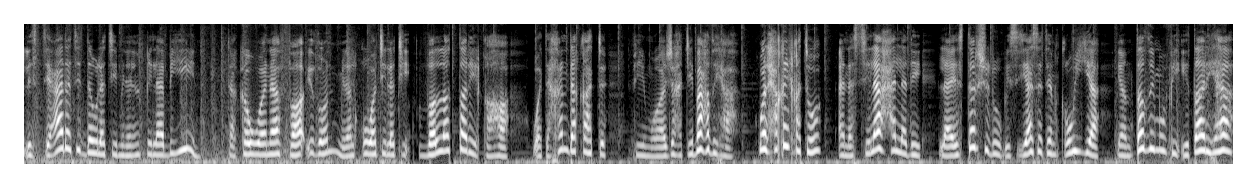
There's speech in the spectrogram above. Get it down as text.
لاستعادة الدولة من الانقلابيين. تكون فائض من القوة التي ظلت طريقها. وتخندقت في مواجهة بعضها. والحقيقة أن السلاح الذي لا يسترشد بسياسة قوية ينتظم في إطارها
